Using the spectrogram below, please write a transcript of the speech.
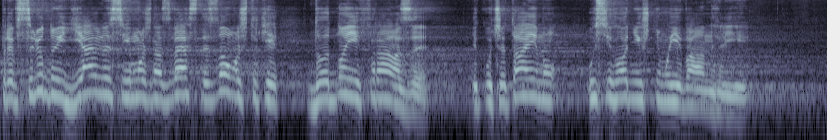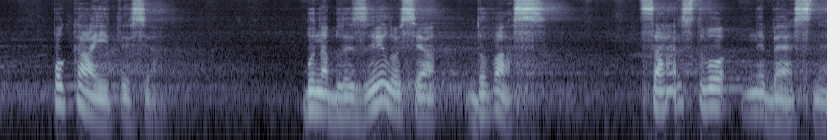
привселюдної діяльності можна звести знову ж таки до одної фрази, яку читаємо у сьогоднішньому Євангелії. Покайтеся, бо наблизилося до вас Царство Небесне.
